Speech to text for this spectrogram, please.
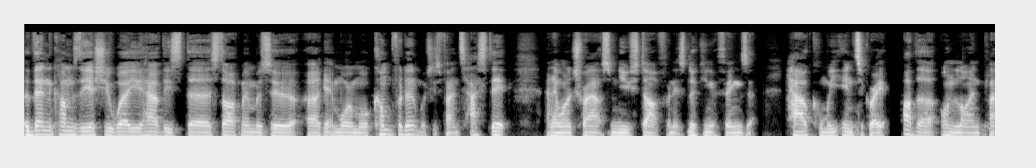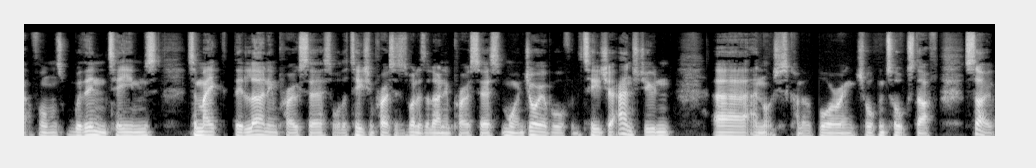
then comes the issue where you have these the staff members who are getting more and more confident, which is fantastic, and they want to try out some new stuff, and it's looking at things. How can we integrate other online platforms within Teams to make the learning process or the teaching process as well as the learning process more enjoyable for the teacher and student, uh, and not just kind of boring chalk and talk stuff? So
